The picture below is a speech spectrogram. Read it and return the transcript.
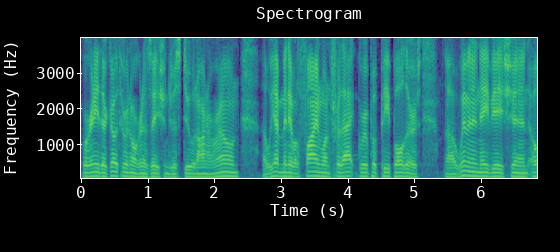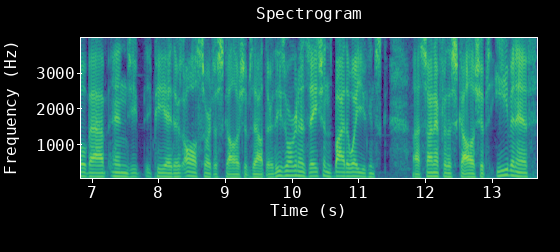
we're going to either go through an organization, or just do it on our own. Uh, we haven't been able to find one for that group of people. There's uh, Women in Aviation, OBAP, NGPA. There's all sorts of scholarships out there. These organizations, by the way, you can uh, sign up for the scholarships even if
